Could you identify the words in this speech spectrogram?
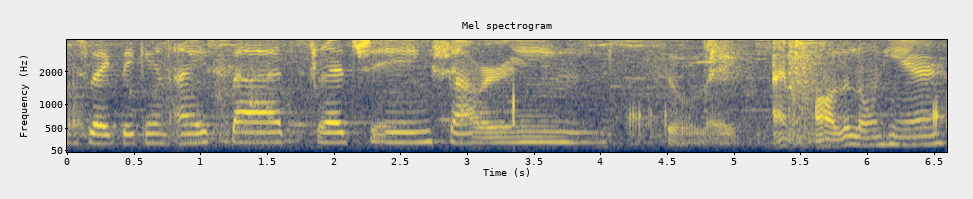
It's like taking an ice bath, stretching, showering. So like I'm all alone here.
